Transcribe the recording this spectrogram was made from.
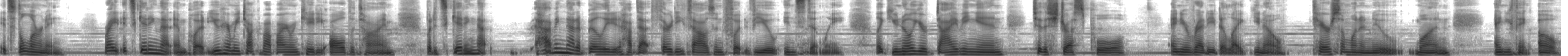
it's the learning right? It's getting that input. You hear me talk about Byron Katie all the time, but it's getting that having that ability to have that 30,000 foot view instantly. Like you know you're diving in to the stress pool and you're ready to like, you know, tear someone a new one and you think, "Oh,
